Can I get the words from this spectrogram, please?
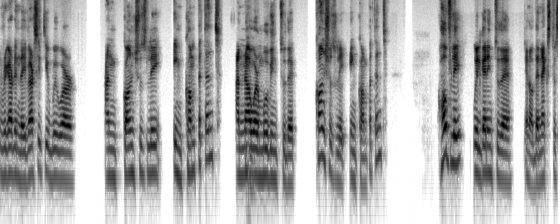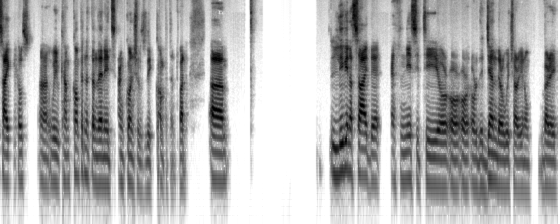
regarding diversity, we were unconsciously incompetent, and now mm-hmm. we're moving to the consciously incompetent. Hopefully, we'll get into the you know the next two cycles. Uh, we become competent, and then it's unconsciously competent. But um, leaving aside the ethnicity or, or, or the gender, which are you know very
